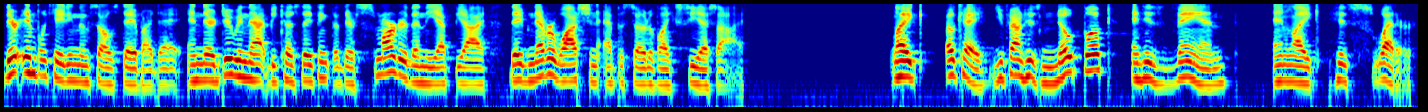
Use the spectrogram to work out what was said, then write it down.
they're implicating themselves day by day. And they're doing that because they think that they're smarter than the FBI. They've never watched an episode of like CSI. Like, okay, you found his notebook and his van and like his sweater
